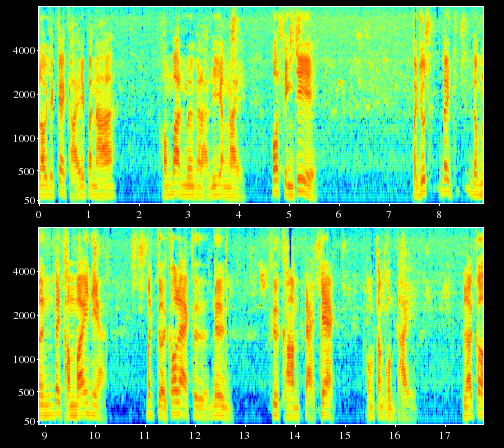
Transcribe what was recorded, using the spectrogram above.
เราจะแก้ไขปัญหาของบ้านเมืองขนาดนี้ยังไง เพราะสิ่งที่ประยุทธ์ได้ดำเนินได้ทำไว้เนี่ย มันเกิดข้อแรกคือหนึ่งคือความแตกแยกของสังคมไทย แล้วก็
